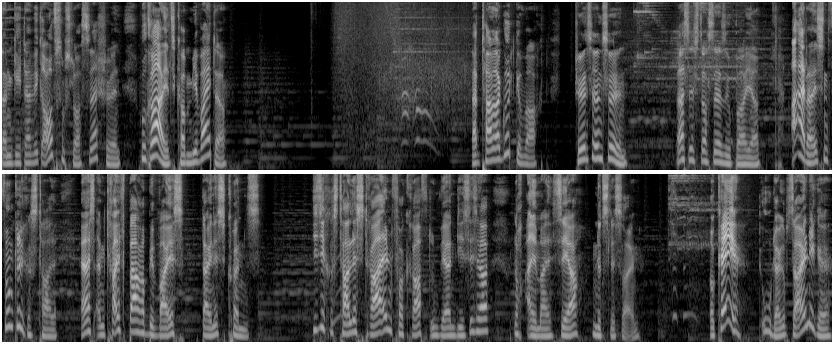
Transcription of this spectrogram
dann geht der Weg auf zum Schloss. Sehr schön. Hurra, jetzt kommen wir weiter. Das haben wir gut gemacht. Schön, schön, schön. Das ist doch sehr super, ja. Ah, da ist ein Funkelkristall. Er ist ein greifbarer Beweis deines Könnens. Diese Kristalle strahlen vor Kraft und werden dir sicher noch einmal sehr nützlich sein. Okay. Uh, da gibt es da einige.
